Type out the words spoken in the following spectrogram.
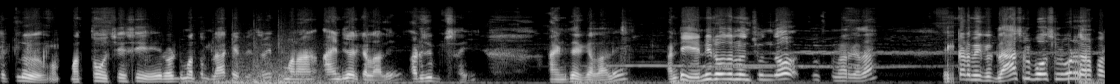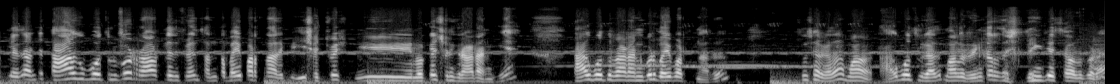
చెట్లు మొత్తం వచ్చేసి రోడ్డు మొత్తం బ్లాక్ అయిపోతుంది ఇప్పుడు మన ఆ ఇంటి దగ్గరికి వెళ్ళాలి. అటు చూపిస్తాయి. ఆ ఇంటి దగ్గరికి వెళ్ళాలి. అంటే ఎన్ని రోజుల నుంచి ఉందో చూసుకున్నారు కదా ఇక్కడ మీకు గ్లాసులు బోసులు కూడా కనపడలేదు అంటే తాగుబోతులు కూడా రావట్లేదు ఫ్రెండ్స్ అంత భయపడుతున్నారు. ఈ సిచ్యువేషన్ ఈ లొకేషన్కి రావడానికి తాగుబోతులు రావడానికి కూడా భయపడుతున్నారు. చూశారు కదా మా తాగుబోతులు కాదు మా డ్రింకర్ డ్రింక్ చేసేవాళ్ళు కూడా.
